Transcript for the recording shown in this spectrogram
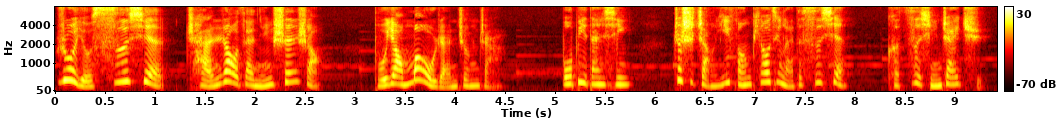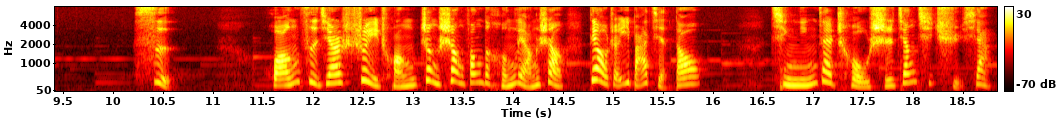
若有丝线缠绕在您身上，不要贸然挣扎，不必担心，这是长衣房飘进来的丝线。可自行摘取。四，黄字间睡床正上方的横梁上吊着一把剪刀，请您在丑时将其取下，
